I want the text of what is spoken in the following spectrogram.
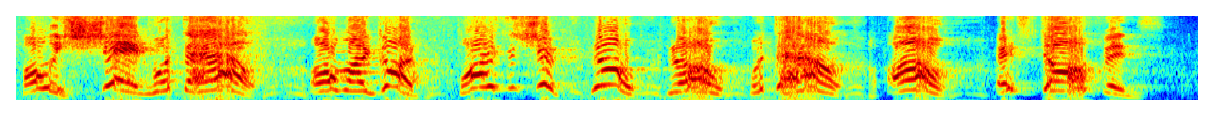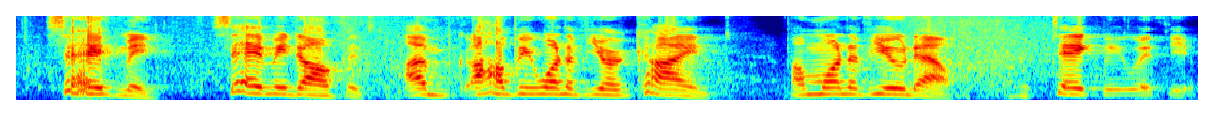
Holy shit, what the hell? Oh my god, why is the ship? No, no, what the hell? Oh, it's dolphins. Save me. Save me, dolphins. I'm, I'll be one of your kind. I'm one of you now. Take me with you,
